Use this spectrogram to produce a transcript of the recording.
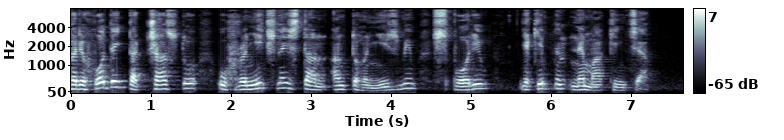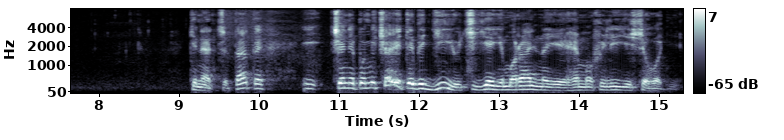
переходить так часто у хронічний стан антагонізмів, спорів, яким нема кінця? Кінець цитати. І чи не помічаєте ви дію цієї моральної гемофілії сьогодні?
